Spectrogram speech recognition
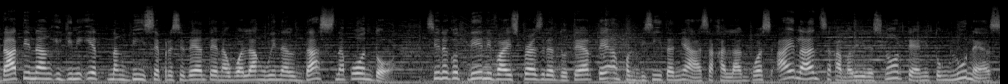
Dati nang iginiit ng Vice Presidente na walang winaldas na pondo. Sinagot din ni Vice President Duterte ang pagbisita niya sa Calaguas Island sa Camarines Norte nitong lunes,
